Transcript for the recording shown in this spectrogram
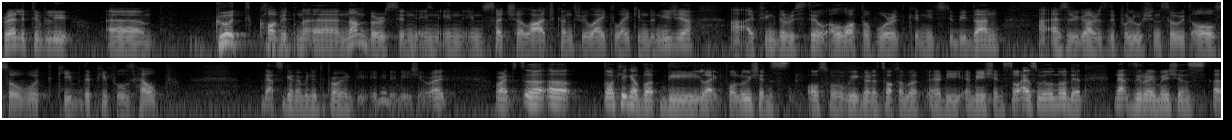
relatively um, good COVID uh, numbers in, in, in, in such a large country like, like Indonesia, uh, I think there is still a lot of work needs to be done uh, as regards the pollution, so it also would keep the people's health That's gonna be the priority in Indonesia, right? All right. So, uh, talking about the like pollutions, also we're gonna talk about uh, the emissions. So as we all know that net zero emissions uh,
